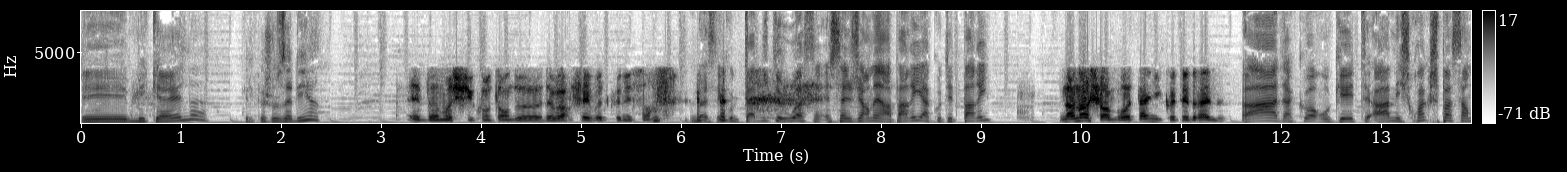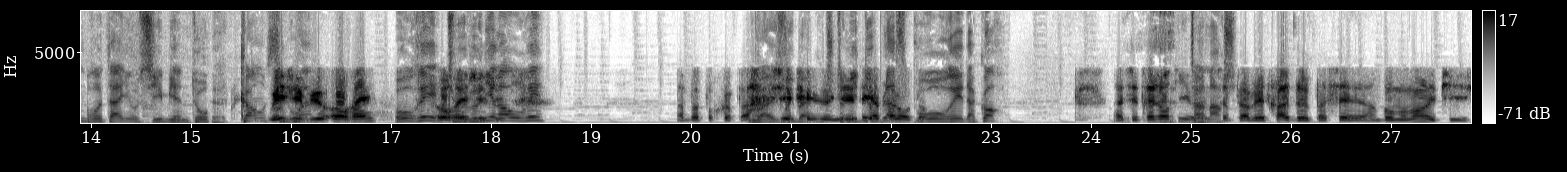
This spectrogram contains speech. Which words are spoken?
Et Michael, quelque chose à dire? Eh ben moi je suis content de- d'avoir fait votre connaissance. Ben c'est cool. T'habites où à Saint- Saint-Germain, à Paris, à côté de Paris? Non non, je suis en Bretagne, côté de Rennes. Ah d'accord, ok. Ah mais je crois que je passe en Bretagne aussi bientôt. Quand Oui, j'ai vu Auray. Auré, tu Auray, veux venir vu. à Auré? Ah bah pourquoi pas. Bah, étais- je te mets deux places pour Auré, d'accord? Ah, c'est très gentil. Ça ouais. me permettra de passer un bon moment. Et puis,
